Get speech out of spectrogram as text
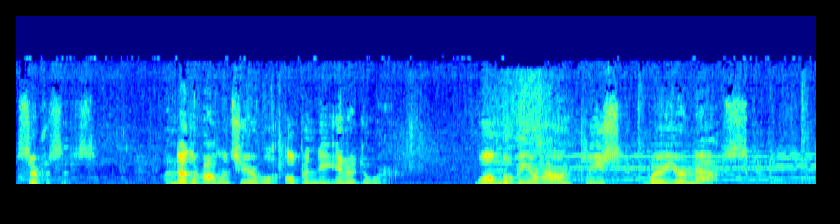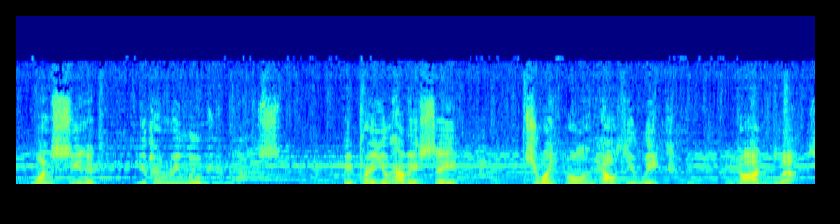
surfaces. Another volunteer will open the inner door. While moving around, please wear your mask. Once seated, you can remove your mask. We pray you have a safe, joyful, and healthy week. God bless.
